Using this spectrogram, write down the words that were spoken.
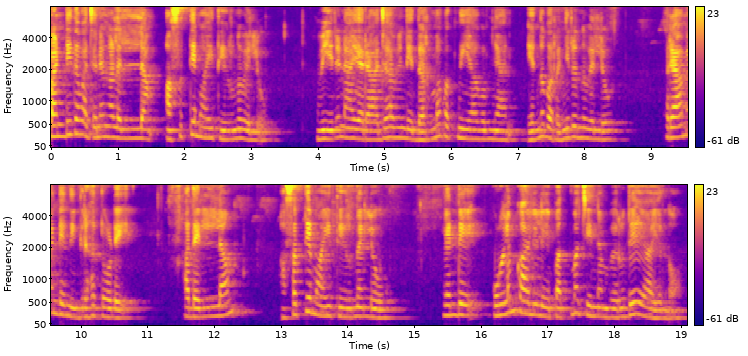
പണ്ഡിത വചനങ്ങളെല്ലാം അസത്യമായി തീർന്നുവല്ലോ. വീരനായ രാജാവിന്റെ ധർമ്മപത്നിയാകും ഞാൻ എന്ന് പറഞ്ഞിരുന്നുവല്ലോ. രാമന്റെ നിഗ്രഹത്തോടെ അതെല്ലാം അസത്യമായി തീർന്നല്ലോ. എന്റെ ഉള്ളം കാലിലെ പത്മചിഹ്നം വെറുതെയായെന്നോ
